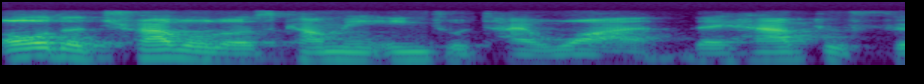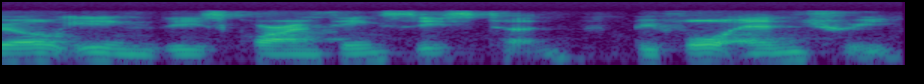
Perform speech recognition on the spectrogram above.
all the travelers coming into Taiwan, they have to fill in this quarantine system before entry.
